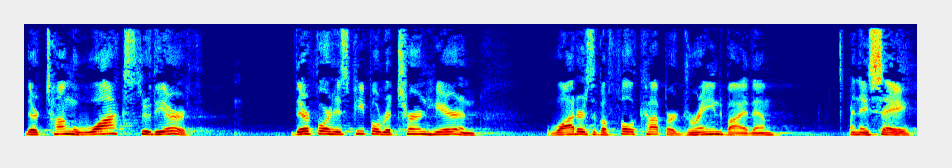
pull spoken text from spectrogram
Their tongue walks through the earth. Therefore his people return here and waters of a full cup are drained by them. And they say,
